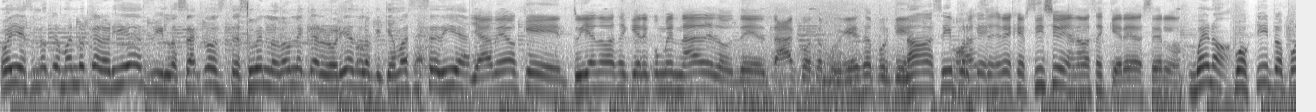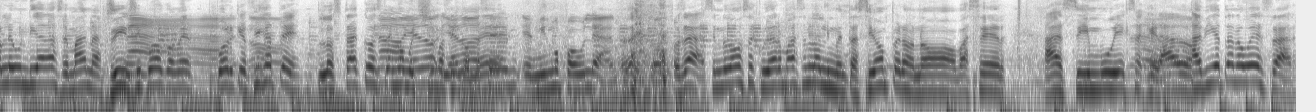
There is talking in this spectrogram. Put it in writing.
Oye, si no quemando calorías y los sacos te suben lo doble calorías de lo que quemas ese día. Ya veo que tú ya no vas a querer comer nada de los de tacos, hamburguesas, porque No, sí, porque- vas a hacer ejercicio y ya no vas a querer hacerlo. Bueno, poquito, ponle un día a la semana. Sí, sí puedo comer. Porque no. fíjate, los tacos No, tengo ya muchísimo no, ya sin no va a comer. ser el, el mismo Paul de antes entonces. O sea, sí nos vamos a cuidar más en la alimentación, pero no va a ser así muy exagerado. A dieta no voy a estar.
